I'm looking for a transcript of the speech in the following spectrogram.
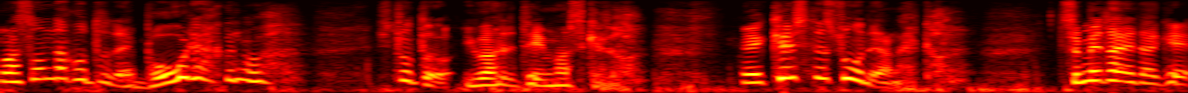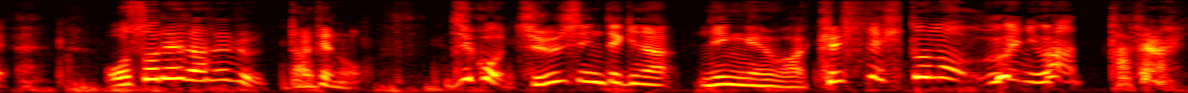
まあ、そんなことで謀略の人と言われていますけど、えー、決してそうではないと。冷たいだけ、恐れられるだけの自己中心的な人間は決して人の上には立てない。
